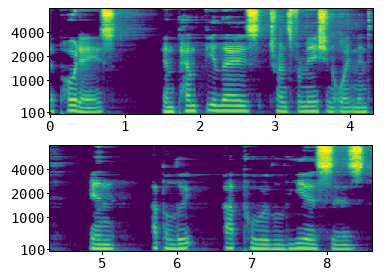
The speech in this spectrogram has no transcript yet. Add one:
Epodes and Pamphile's transformation ointment in Apuleius's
